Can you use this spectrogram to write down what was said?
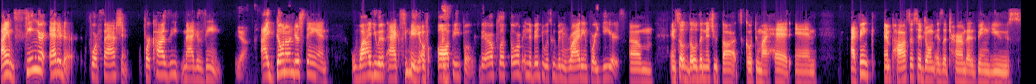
I am senior editor for fashion for Kazi magazine. Yeah. I don't understand why you would have asked me of all people. There are a plethora of individuals who've been writing for years. Um, and so those initial thoughts go through my head. And I think imposter syndrome is a term that is being used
